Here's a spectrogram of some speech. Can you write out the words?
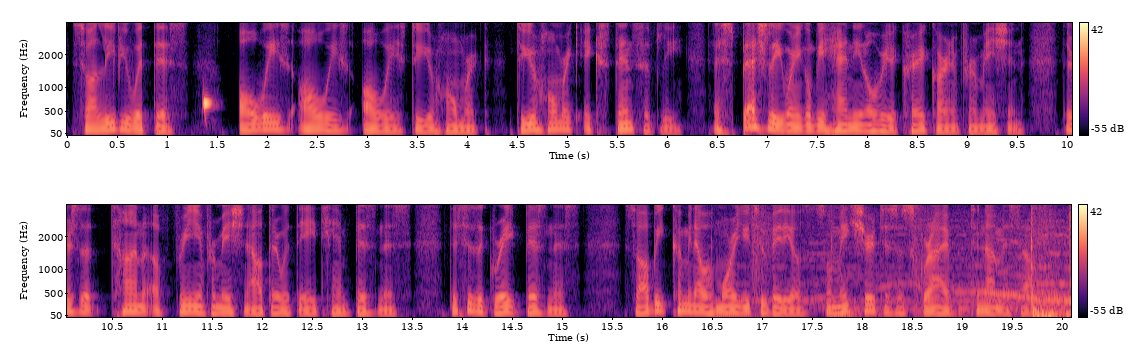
So I'll leave you with this always, always, always do your homework. Do your homework extensively, especially when you're going to be handing over your credit card information. There's a ton of free information out there with the ATM business. This is a great business. So I'll be coming out with more YouTube videos, so make sure to subscribe to not miss out.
